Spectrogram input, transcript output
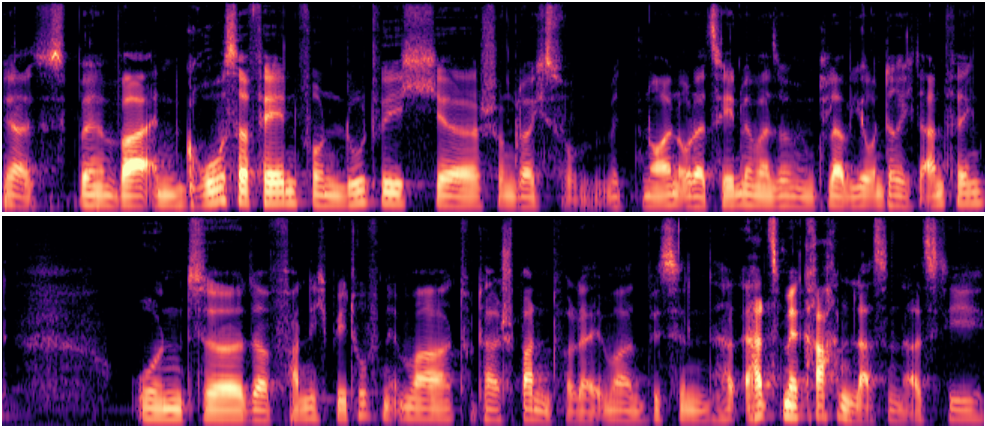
Ja, ich war ein großer Fan von Ludwig, äh, schon gleich so mit neun oder zehn, wenn man so mit dem Klavierunterricht anfängt. Und äh, da fand ich Beethoven immer total spannend, weil er immer ein bisschen, er hat es mehr krachen lassen als die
